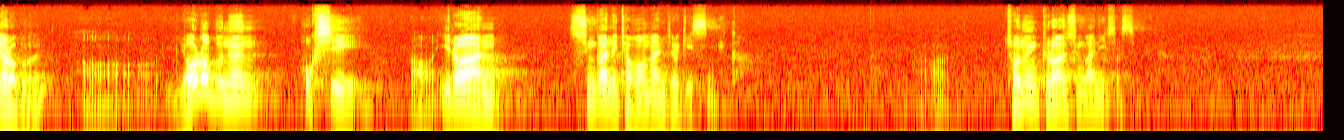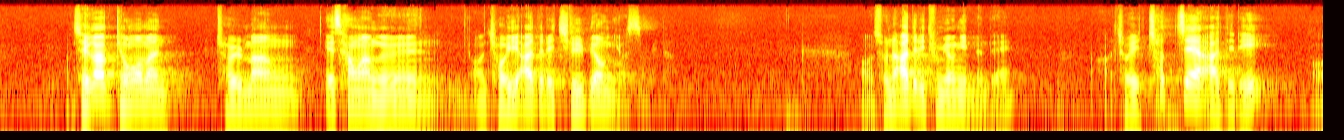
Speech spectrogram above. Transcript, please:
여러분, 어, 여러분은 혹시 어, 이러한 순간을 경험한 적이 있습니까? 어, 저는 그러한 순간이 있었습니다. 제가 경험한 절망의 상황은 어, 저희 아들의 질병이었습니다. 어, 저는 아들이 두 명이 있는데 어, 저희 첫째 아들이 어,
